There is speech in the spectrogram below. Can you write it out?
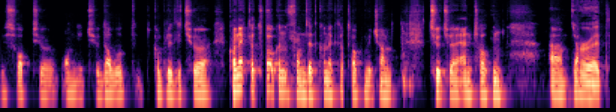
we swap to only to double to, completely to a connector token. From that connector token we jump to to an end token. Um, yeah. all right.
